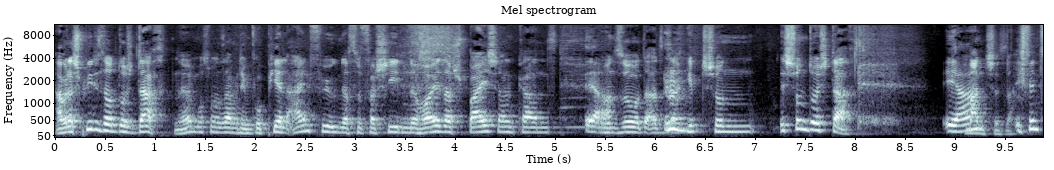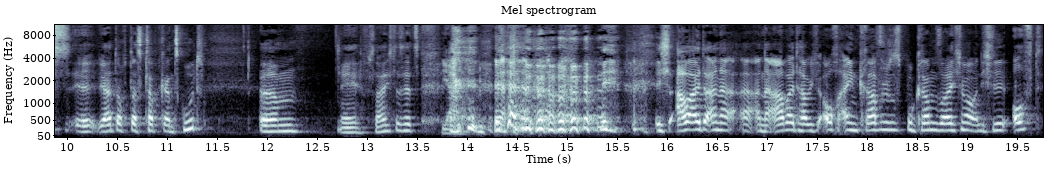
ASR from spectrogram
Aber das Spiel ist auch durchdacht, ne? Muss man sagen, mit dem Kopieren einfügen, dass du verschiedene Häuser speichern kannst Ja. und so. Also da gibt schon, ist schon durchdacht. Ja, Manche Sachen. Ich finde, äh, ja doch, das klappt ganz gut. Ähm, nee, sage ich das jetzt? Ja. Ich arbeite an der, an der Arbeit, habe ich auch ein grafisches Programm, sage ich mal, und ich will oft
